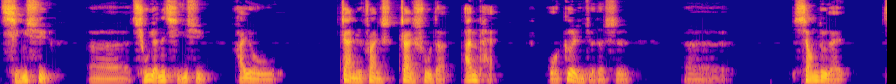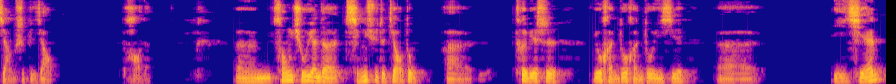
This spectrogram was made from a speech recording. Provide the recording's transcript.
情绪、呃球员的情绪，还有战略战战术的安排，我个人觉得是呃相对来讲是比较好的。嗯，从球员的情绪的调动啊。特别是有很多很多一些呃以前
